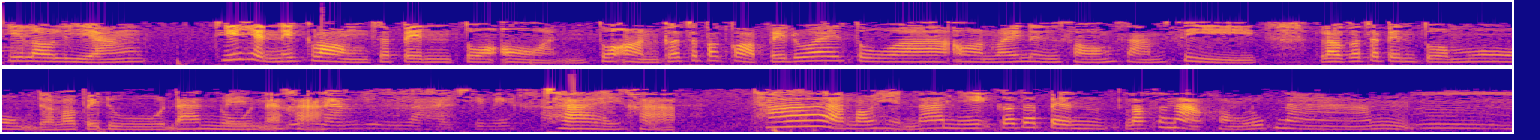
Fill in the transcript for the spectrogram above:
ที่เราเลี้ยง ที่เห็นในกล่องจะเป็นตัวอ่อน ตัวอ่อนก็จะประกอบไปด้วยตัวอ่อนไว้หนึ่งสองสามสี่เราก็จะเป็นตัวโมง เดี๋ยวเราไปดูด้านนู้นนะคะน้ำยุงลายใช่ไหมคะใช่ค่ะ ถ้าเราเห็นด้านนี้ก็จะเป็นลักษณะของลูกน้ำอืม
